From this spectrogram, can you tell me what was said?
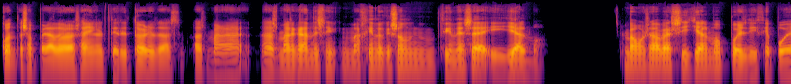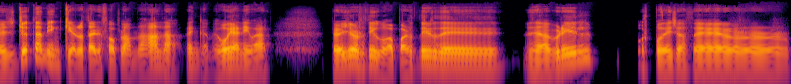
cuántas operadoras hay en el territorio, las, las, más, las más grandes imagino que son Cinesa y Yelmo Vamos a ver si Yelmo pues dice, pues yo también quiero tarifa plana, anda, venga, me voy a animar. Pero yo os digo, a partir de, abril os podéis hacer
